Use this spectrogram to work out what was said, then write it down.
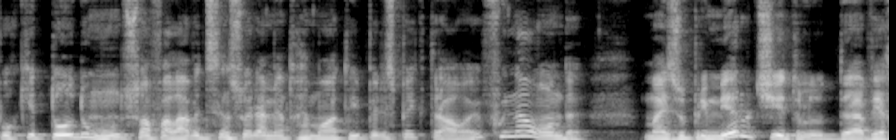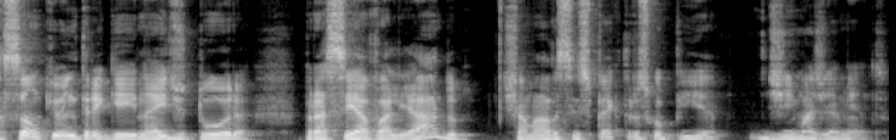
porque todo mundo só falava de sensoriamento remoto hiperespectral. Eu fui na onda. Mas o primeiro título da versão que eu entreguei na editora para ser avaliado chamava-se espectroscopia de imagiamento.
